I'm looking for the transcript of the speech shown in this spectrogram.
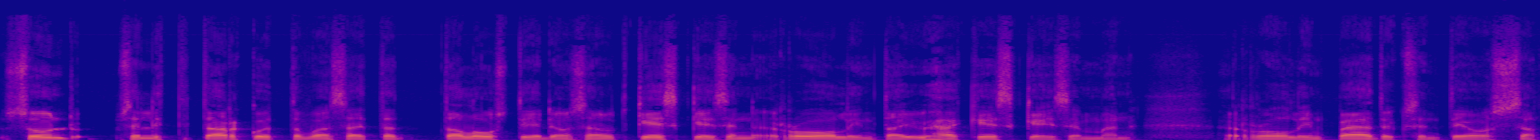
Sund selitti tarkoittavansa, että taloustiede on saanut keskeisen roolin tai yhä keskeisemmän roolin päätöksenteossa.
